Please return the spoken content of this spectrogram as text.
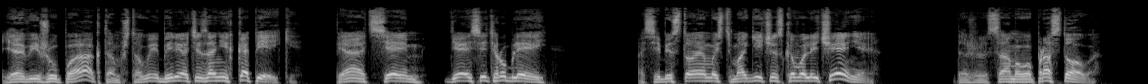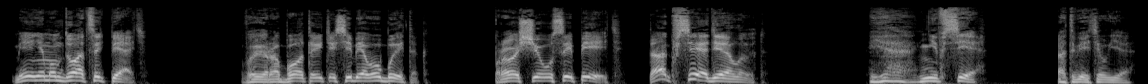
«Я вижу по актам, что вы берете за них копейки. Пять, семь, десять рублей. А себестоимость магического лечения, даже самого простого, минимум двадцать пять. Вы работаете себе в убыток. Проще усыпить. Так все делают. «Я не все», — ответил я.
